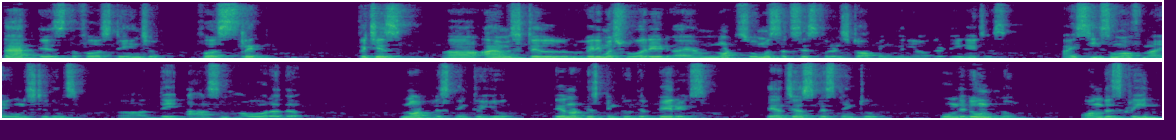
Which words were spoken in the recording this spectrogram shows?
That is the first danger, first slip, which is uh, I am still very much worried. I am not so much successful in stopping many of the teenagers. I see some of my own students, uh, they are somehow or other not listening to you. They are not listening to their parents. They are just listening to whom they don't know on the screen,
